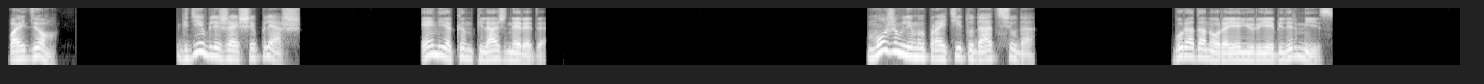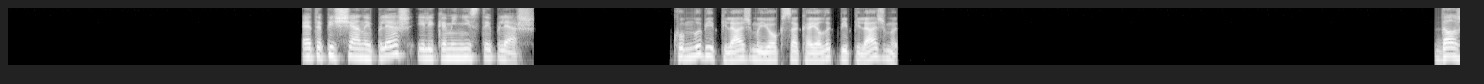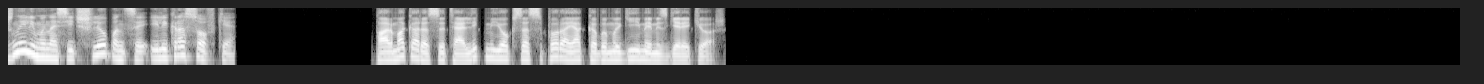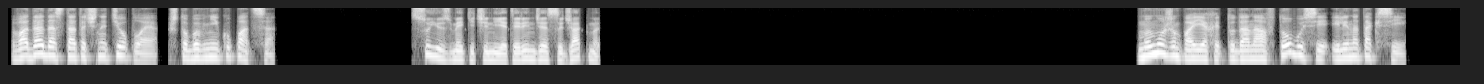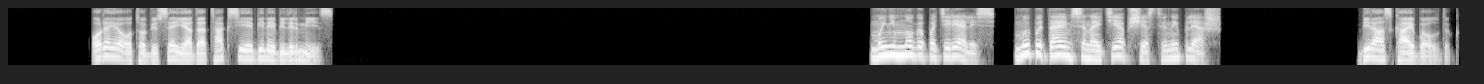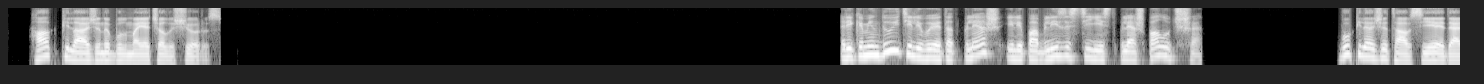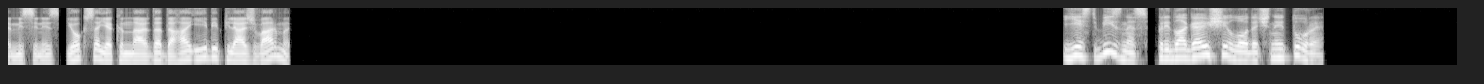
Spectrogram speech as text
Пойдем. Где ближайший пляж? En yakın plaj nerede? Можем ли мы пройти туда отсюда? Buradan oraya yürüyebilir miyiz? Это песчаный пляж или каменистый пляж? Kumlu bir plaj mı yoksa kayalık bir plaj mı? Должны ли мы носить шлепанцы или кроссовки? Parmak arası terlik mi yoksa spor ayakkabı mı giymemiz gerekiyor? Вода достаточно теплая, чтобы в ней купаться. Su yüzmek için yeterince sıcak mı? Мы можем поехать туда на автобусе или на такси. Oraya otobüse ya da taksiye binebilir miyiz? Мы немного потерялись. Мы пытаемся найти общественный пляж. Biraz kaybolduk. Halk plajını bulmaya çalışıyoruz. Рекомендуете ли вы этот пляж или поблизости есть пляж получше? Bu plajı tavsiye eder misiniz, yoksa yakınlarda daha iyi bir plaj var mı? Есть бизнес, предлагающий лодочные туры.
